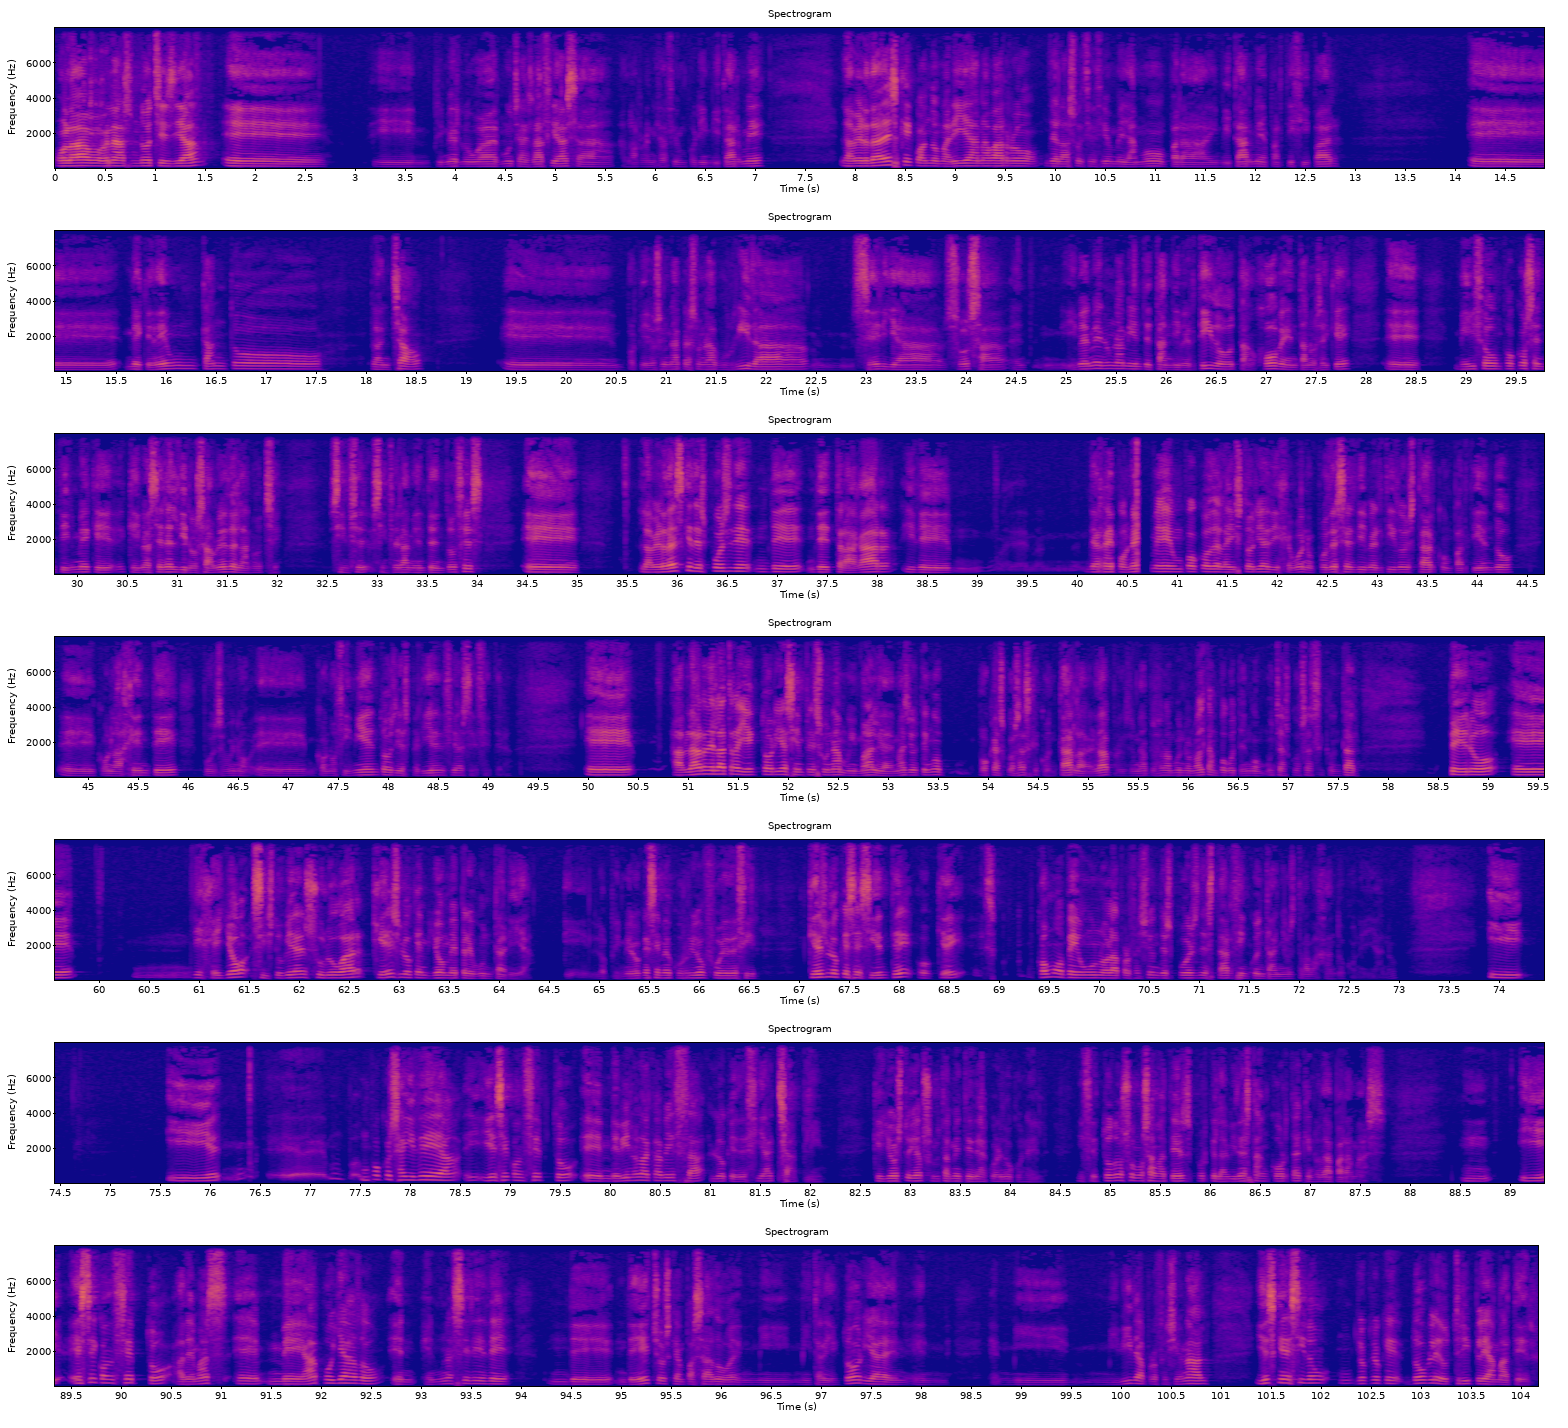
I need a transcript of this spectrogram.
Hola, buenas noches ya. Eh, y en primer lugar, muchas gracias a, a la organización por invitarme. La verdad es que cuando María Navarro de la asociación me llamó para invitarme a participar, eh, me quedé un tanto planchado, eh, porque yo soy una persona aburrida, seria, sosa, y verme en un ambiente tan divertido, tan joven, tan no sé qué, eh, me hizo un poco sentirme que, que iba a ser el dinosaurio de la noche, sincer- sinceramente. Entonces, la verdad es que después de, tragar y de, reponerme un poco de la historia, dije, bueno, puede ser divertido estar compartiendo eh, con la gente pues, bueno, eh, conocimientos y experiencias, etc. hablar de la trayectoria siempre suena muy mal y además yo tengo pocas cosas que contar, la verdad, porque soy una persona muy normal, tampoco tengo muchas cosas que contar. Pero eh, dije yo, si estuviera en su lugar, ¿qué es lo que yo me preguntaría? Y lo primero que se me ocurrió fue decir, ¿qué es lo que se siente o qué, cómo ve uno la profesión después de estar 50 años trabajando con ella? ¿no? Y, y eh, un poco esa idea y ese concepto eh, me vino a la cabeza lo que decía Chaplin, que yo estoy absolutamente de acuerdo con él. Dice, todos somos amateurs porque la vida es tan corta que no da para más. Mm, Y ese concepto, además, eh, me ha apoyado en, en una serie de, de, hechos que han pasado en mi, trayectoria, en, mi, vida profesional. Y es que he sido, yo creo que doble o triple amateur.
